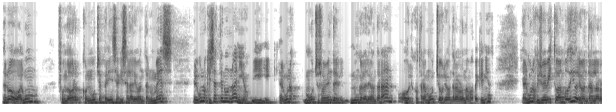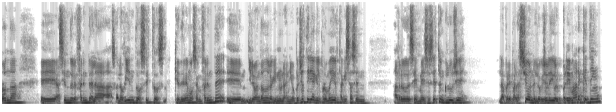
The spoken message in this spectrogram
De nuevo, algún fundador con mucha experiencia quizás la levanta en un mes algunos quizás estén un año y, algunos, muchos obviamente nunca la levantarán o les costará mucho o levantarán rondas más pequeñas. Y algunos que yo he visto han podido levantar la ronda eh, haciéndole frente a, los vientos estos que tenemos enfrente eh, y levantándola aquí en un año. Pero yo diría que el promedio está quizás en alrededor de seis meses. Esto incluye la preparación, en lo que yo le digo el pre-marketing,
